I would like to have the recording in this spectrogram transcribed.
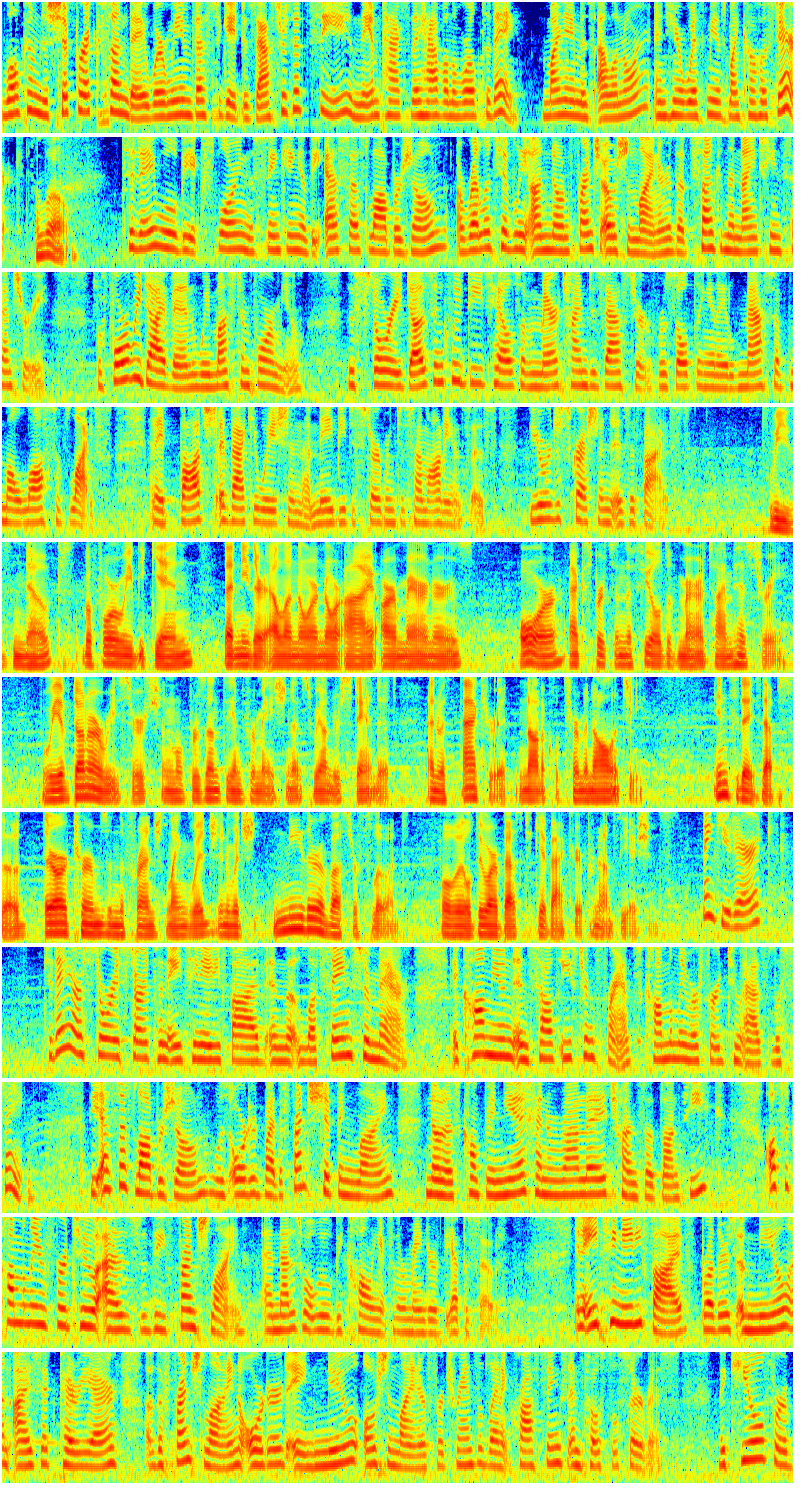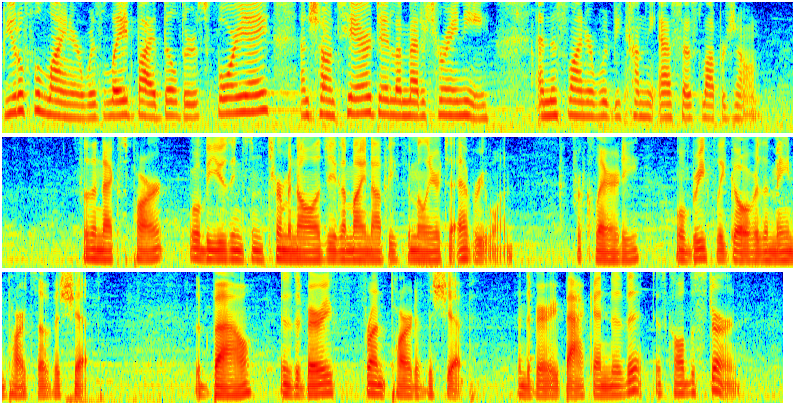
Welcome to Shipwreck Sunday, where we investigate disasters at sea and the impact they have on the world today. My name is Eleanor, and here with me is my co host Eric. Hello. Today we'll be exploring the sinking of the SS La Bourgogne, a relatively unknown French ocean liner that sunk in the 19th century. Before we dive in, we must inform you. The story does include details of a maritime disaster resulting in a massive loss of life and a botched evacuation that may be disturbing to some audiences. Viewer discretion is advised. Please note, before we begin, that neither Eleanor nor I are mariners or experts in the field of maritime history, but we have done our research and will present the information as we understand it and with accurate nautical terminology. In today's episode, there are terms in the French language in which neither of us are fluent, but we will do our best to give accurate pronunciations. Thank you, Derek. Today, our story starts in 1885 in La Seyne-sur-Mer, a commune in southeastern France commonly referred to as La Seyne. The SS La Bourgogne was ordered by the French shipping line known as Compagnie Générale Transatlantique, also commonly referred to as the French Line, and that is what we will be calling it for the remainder of the episode. In 1885, brothers Emile and Isaac Pereire of the French Line ordered a new ocean liner for transatlantic crossings and postal service. The keel for a beautiful liner was laid by builders Fourier and Chantier de la Méditerranée, and this liner would become the SS La Bourgogne. For the next part, we'll be using some terminology that might not be familiar to everyone. For clarity, we'll briefly go over the main parts of a ship. The bow is the very front part of the ship, and the very back end of it is called the stern.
